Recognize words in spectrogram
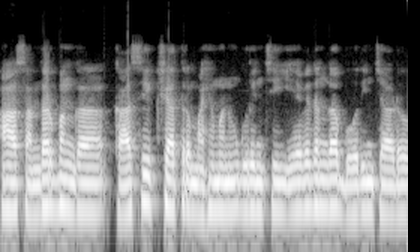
ఆ సందర్భంగా కాశీక్షేత్ర మహిమను గురించి ఏ విధంగా బోధించాడో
